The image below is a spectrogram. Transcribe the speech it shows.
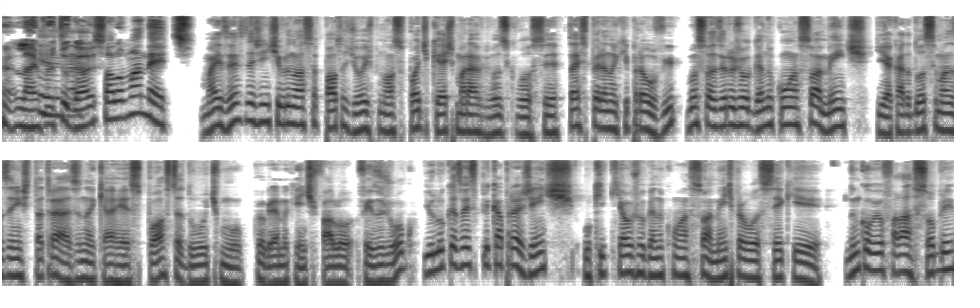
Lá em. Portugal eles falam manete. Mas antes da gente ir para nossa pauta de hoje, pro nosso podcast maravilhoso que você tá esperando aqui para ouvir, vamos fazer o Jogando com a Sua Mente, que a cada duas semanas a gente tá trazendo aqui a resposta do último programa que a gente falou, fez o jogo. E o Lucas vai explicar pra gente o que, que é o Jogando com a Sua Mente para você que nunca ouviu falar sobre,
